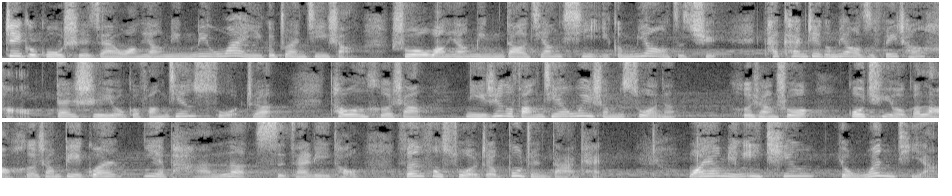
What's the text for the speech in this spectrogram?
这个故事在王阳明另外一个传记上说，王阳明到江西一个庙子去，他看这个庙子非常好，但是有个房间锁着。他问和尚：“你这个房间为什么锁呢？”和尚说：“过去有个老和尚闭关涅槃了，死在里头，吩咐锁着，不准打开。”王阳明一听有问题呀，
